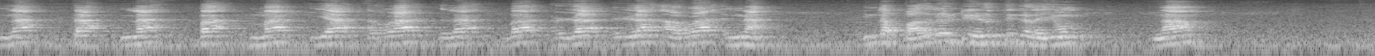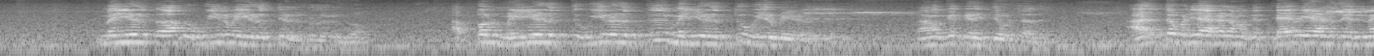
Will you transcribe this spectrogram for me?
ந த ந ப ம ய ர ல ப ழ ல ர ந. இந்த பதினெட்டு எழுத்துக்களையும் நாம் மெய்யெழுத்தாக உயிர்மை எழுத்து என்று அப்போ மெய்யெழுத்து உயிரெழுத்து மெய்யெழுத்து உயிர்மை எழுத்து நமக்கு கிடைத்து விட்டது. அடுத்தபடியாக நமக்கு தேவையானது என்ன?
